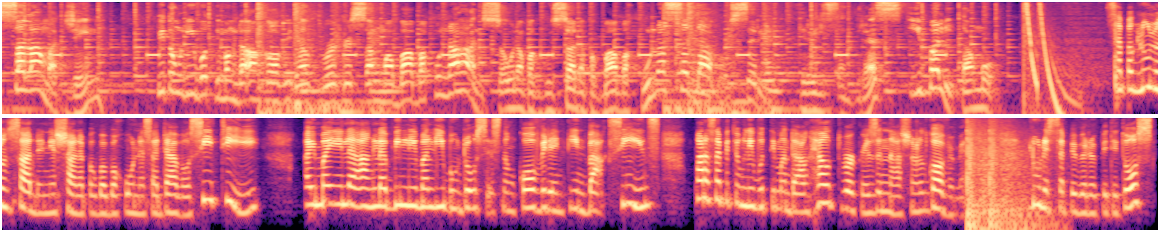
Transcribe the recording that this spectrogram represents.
Salamat, Jane. 7,500 COVID health workers ang mababakunahan sa unang pagbusa ng pagbabakuna sa Davao City. Grace Andres, ibalita mo. Sa paglulunsad ng inisyal na pagbabakuna sa Davao City, ay may ilaang 15,000 doses ng COVID-19 vaccines para sa 7,500 health workers ng national government. Lunes sa Pebrero 22,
